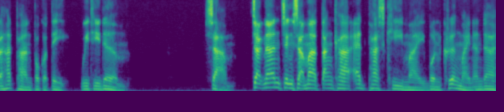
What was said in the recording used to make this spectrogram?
รหัสผ่านปกติ วิธีเดิม 3. จากนั้นจึงสามารถตั้งค่า add passkey ใหม่บนเครื่องใหม่นั้นได้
